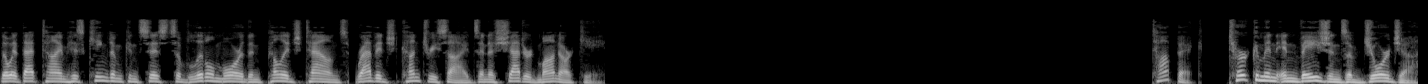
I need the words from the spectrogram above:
though at that time his kingdom consists of little more than pillaged towns, ravaged countrysides and a shattered monarchy. Turkoman invasions of Georgia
